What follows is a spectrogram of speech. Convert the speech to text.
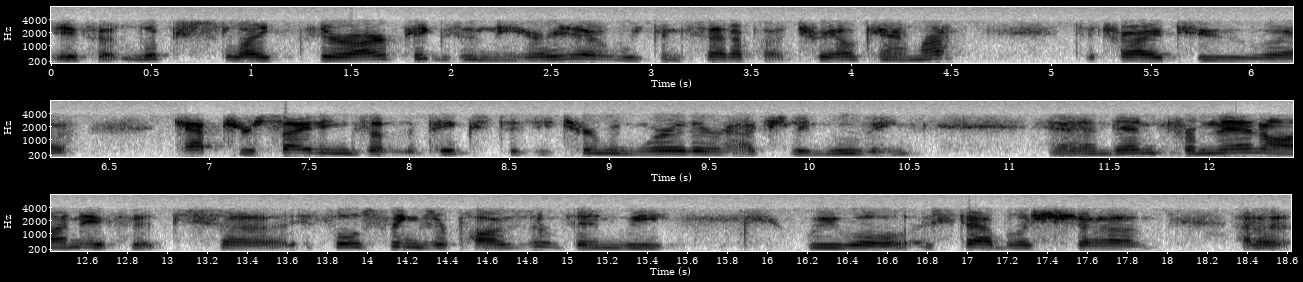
If it looks like there are pigs in the area, we can set up a trail camera to try to uh, capture sightings of the pigs to determine where they're actually moving. And then from then on, if it's uh, if those things are positive, then we we will establish uh, a,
